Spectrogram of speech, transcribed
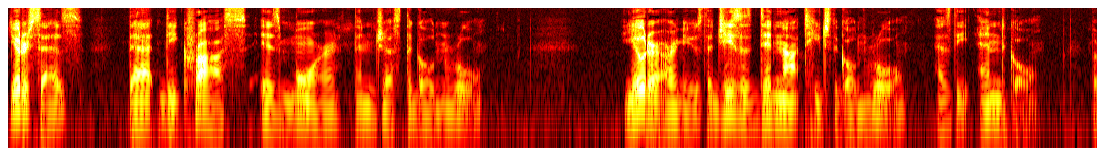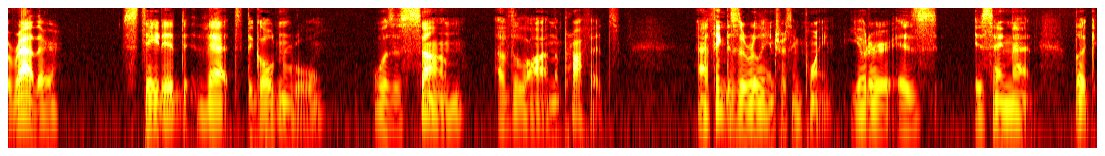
Yoder says that the cross is more than just the golden rule. Yoder argues that Jesus did not teach the golden rule as the end goal, but rather stated that the golden rule was a sum of the law and the prophets. And I think this is a really interesting point. Yoder is is saying that look,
